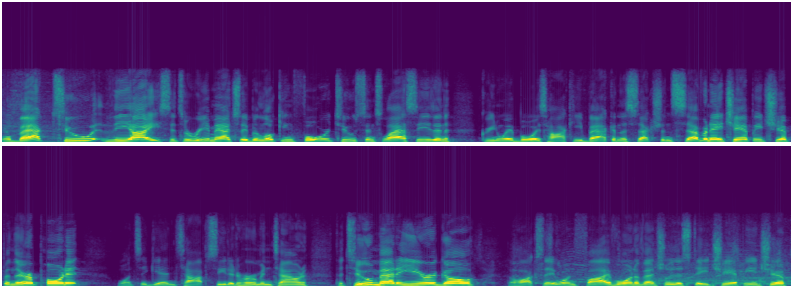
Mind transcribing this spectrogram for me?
Well, back to the ice. It's a rematch they've been looking forward to since last season. Greenway boys hockey back in the Section 7A championship, and their opponent, once again, top-seeded Hermantown. The two met a year ago. The Hawks, they won 5-1, eventually the state championship.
